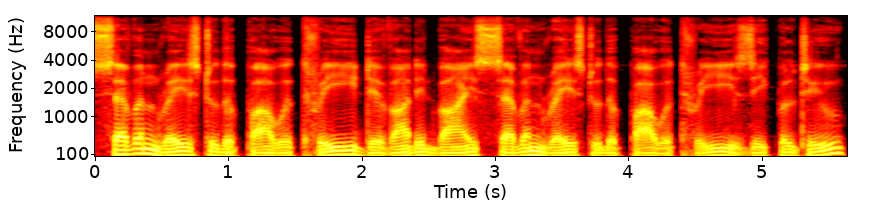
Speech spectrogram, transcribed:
7 raised to the power 3 divided by 7 raised to the power 3 is equal to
